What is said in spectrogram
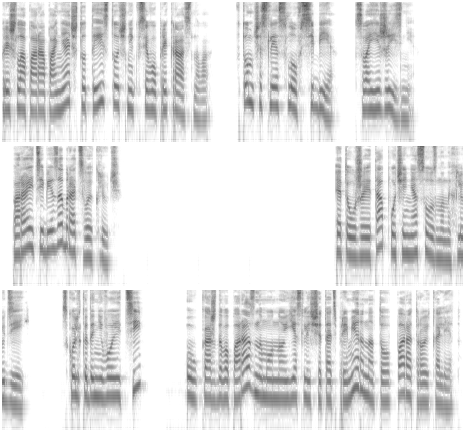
Пришла пора понять, что ты источник всего прекрасного, в том числе слов себе, в своей жизни. Пора и тебе забрать свой ключ. Это уже этап очень осознанных людей. Сколько до него идти? У каждого по-разному, но если считать примерно, то пара-тройка лет.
